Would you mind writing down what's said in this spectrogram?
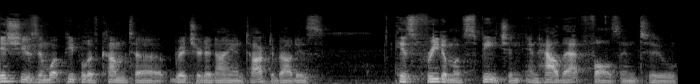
issues and what people have come to Richard and I and talked about is his freedom of speech and, and how that falls into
